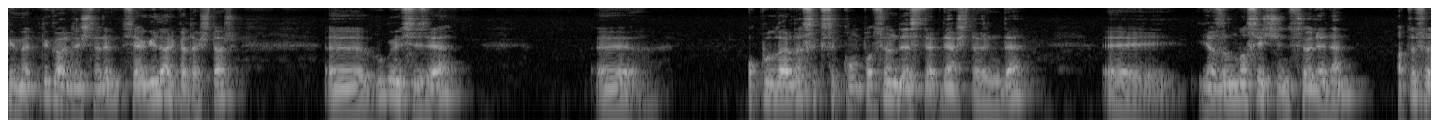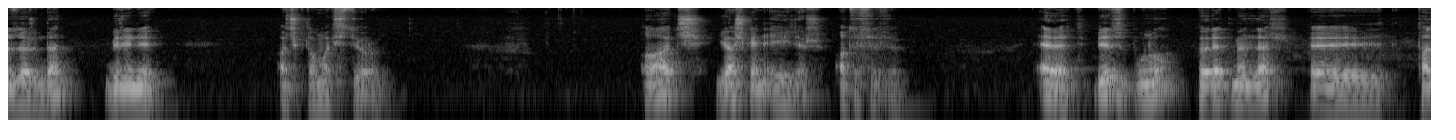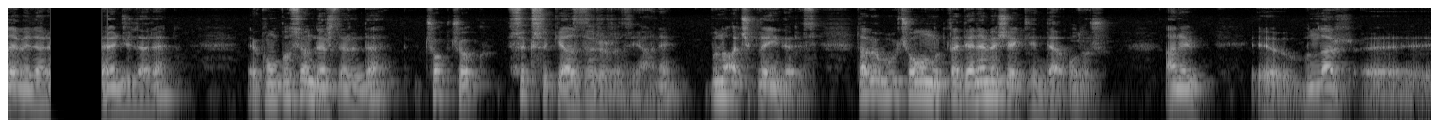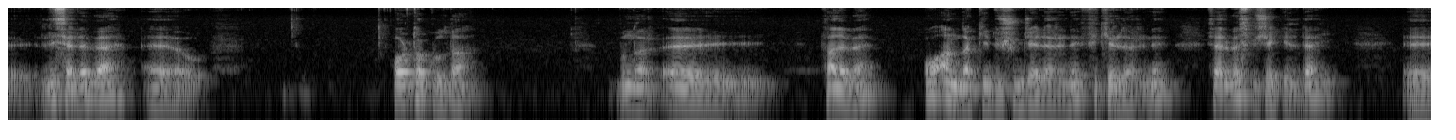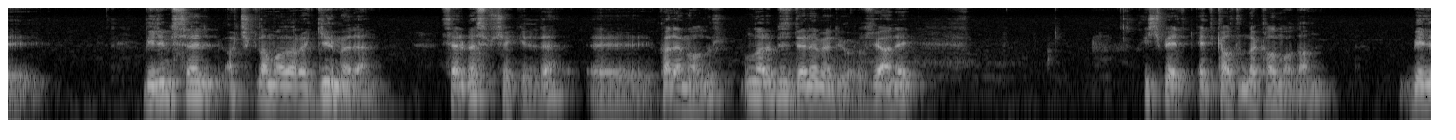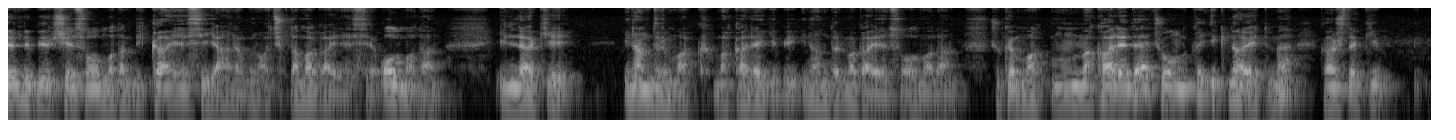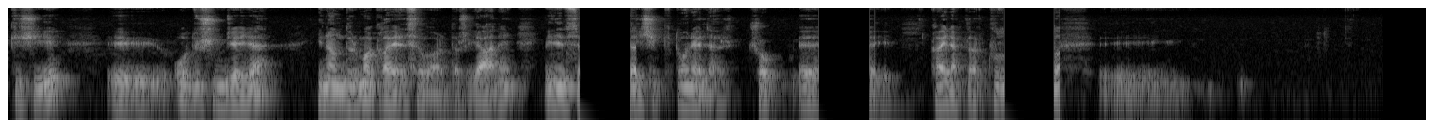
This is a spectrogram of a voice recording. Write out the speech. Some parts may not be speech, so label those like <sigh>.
Kıymetli kardeşlerim, sevgili arkadaşlar, e, bugün size e, okullarda sık sık kompozisyon dersler- derslerinde e, yazılması için söylenen atasözlerinden birini açıklamak istiyorum. Ağaç yaşken eğilir atasözü. Evet, biz bunu öğretmenler, e, talebelere, öğrencilere e, kompozisyon derslerinde çok çok sık sık yazdırırız yani. Bunu açıklayın deriz. Tabii bu çoğunlukla deneme şeklinde olur. Hani e, bunlar e, lisede ve e, ortaokulda bunlar e, talebe o andaki düşüncelerini, fikirlerini serbest bir şekilde e, bilimsel açıklamalara girmeden serbest bir şekilde e, kaleme alır. Bunlara biz deneme diyoruz. Yani hiçbir et- etki altında kalmadan, belirli bir şeysi olmadan, bir gayesi yani bunu açıklama gayesi olmadan, illaki inandırmak, makale gibi inandırma gayesi olmadan. Çünkü mak- makalede çoğunlukla ikna etme, karşıdaki kişiyi e, o düşünceye inandırma gayesi vardır. Yani bilimsel değişik doneler, çok e, kaynaklar kullan e,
